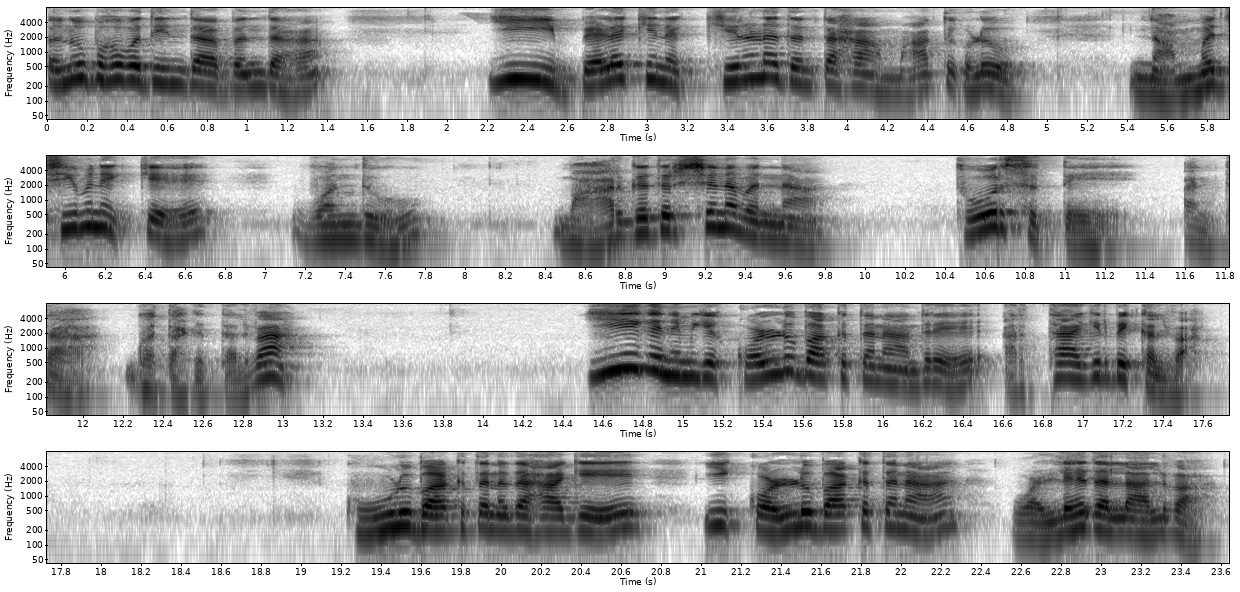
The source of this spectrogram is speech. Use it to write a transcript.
ಅನುಭವದಿಂದ ಬಂದ ಈ ಬೆಳಕಿನ ಕಿರಣದಂತಹ ಮಾತುಗಳು ನಮ್ಮ ಜೀವನಕ್ಕೆ ಒಂದು ಮಾರ್ಗದರ್ಶನವನ್ನು ತೋರಿಸುತ್ತೆ ಅಂತ ಗೊತ್ತಾಗುತ್ತಲ್ವಾ? ಈಗ ನಿಮಗೆ ಕೊಳ್ಳು ಬಾಕತನ ಅಂದರೆ ಅರ್ಥ ಆಗಿರಬೇಕಲ್ವಾ? ಕೂಳು ಬಾಕತನದ ಹಾಗೆ ಈ ಕೊಳ್ಳು ಬಾಕತನ ಒಳ್ಳೆಯದಲ್ಲ ಅಲ್ವಾ?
